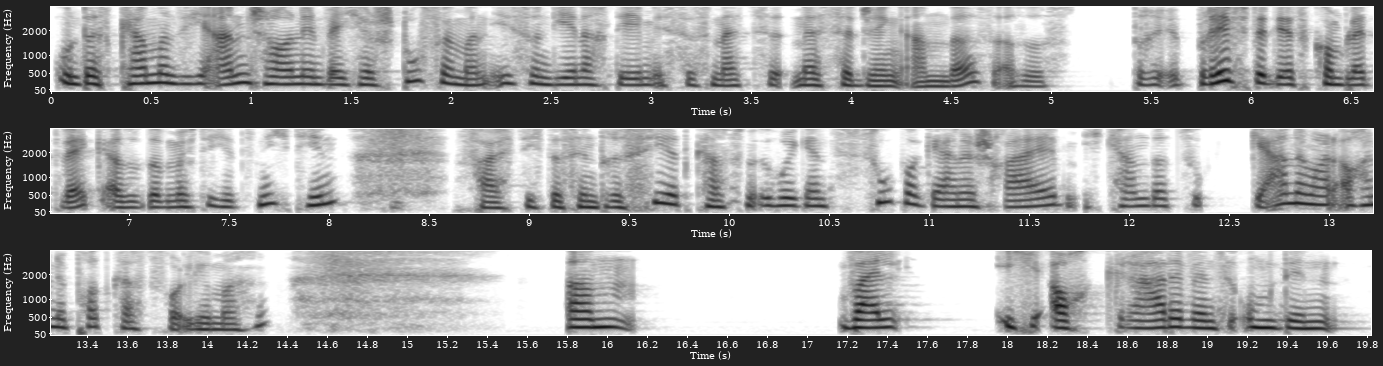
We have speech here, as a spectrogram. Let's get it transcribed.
Und das kann man sich anschauen, in welcher Stufe man ist. Und je nachdem ist das Messaging anders. Also es driftet jetzt komplett weg. Also da möchte ich jetzt nicht hin. Falls dich das interessiert, kannst du mir übrigens super gerne schreiben. Ich kann dazu gerne mal auch eine Podcast-Folge machen. Ähm, weil ich auch gerade, wenn es um den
